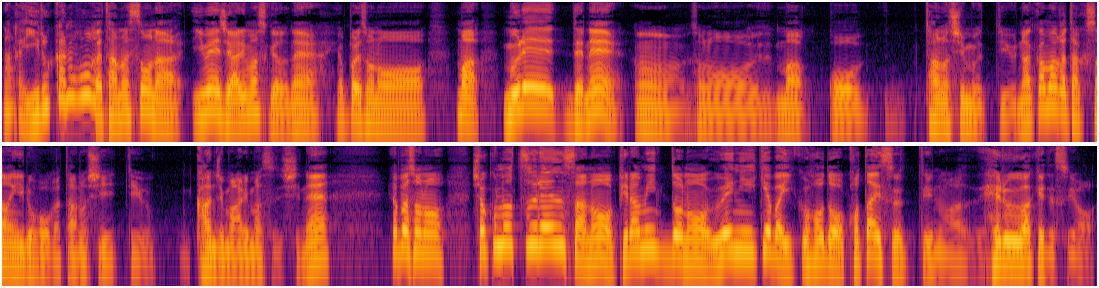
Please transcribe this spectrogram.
なんかイルカの方が楽しそうなイメージありますけどね。やっぱりその、まあ、群れでね、うん、その、まあ、こう、楽しむっていう、仲間がたくさんいる方が楽しいっていう感じもありますしね。やっぱその食物連鎖のピラミッドの上に行けば行くほど個体数っていうのは減るわけですよ。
